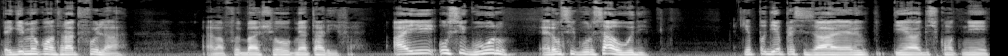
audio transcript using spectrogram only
Peguei meu contrato fui lá. Ela foi, baixou minha tarifa. Aí o seguro era um seguro saúde. Que eu podia precisar, era, tinha desconto de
